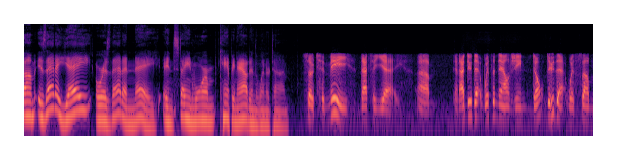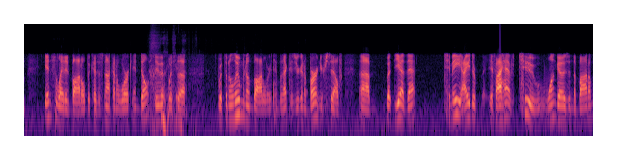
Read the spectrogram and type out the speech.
Um, is that a yay or is that a nay in staying warm camping out in the wintertime? So to me, that's a yay. Um, and I do that with the Nalgene. Don't do that with some insulated bottle because it's not going to work, and don't do it with a with an aluminum bottle or anything like that because you're going to burn yourself. Um, but yeah, that to me, I either if I have two, one goes in the bottom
